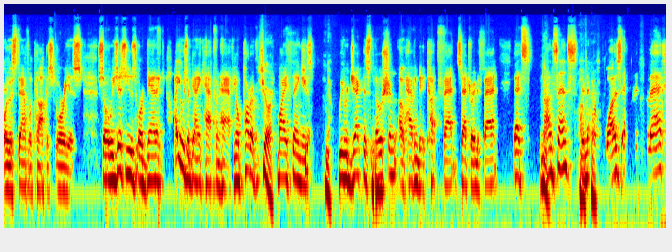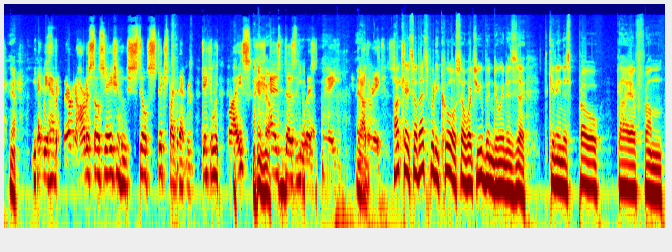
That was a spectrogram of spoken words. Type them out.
or the Staphylococcus aureus. So we just use organic. I use organic half and half. You know, part of sure. my thing sure. is no. we reject this notion of having to cut fat, and saturated fat. That's no. nonsense. There never course. was evidence for that. Yeah. Yet we have an American Heart Association who still sticks by that ridiculous price, as does the USDA and yeah. other agencies. Okay, so that's pretty cool. So what you've been doing is uh, getting this Pro Gaia from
